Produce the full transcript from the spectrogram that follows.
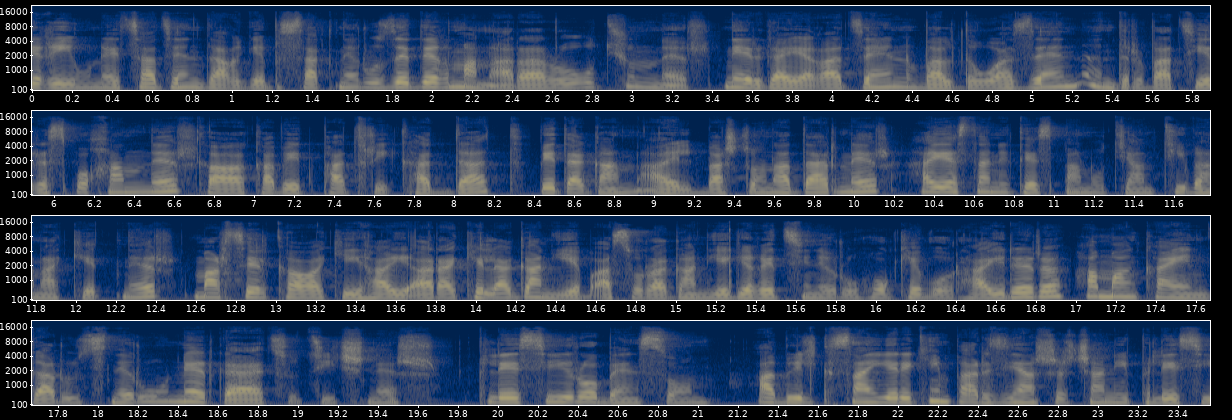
դեղի ունեցած են դաղգեբսակներ ու զեդեղման արարողություններ ներգայացած են Վալդոազեն ընդրված երեսփոխաններ քաղաքավետ Պատրիկ Հադդատ պետական այլ ճշտոնադարներ Հայաստանի տեսփանության Տիվանակետներ Մարսել քաղաքի հայ արաքելական եւ ասորական եկեղեցիներու հոգեվոր հայրերը համանքային գառույցներու ներկայացուցիչներ Պլեսի Ռոբենսոն Աբիլ 23-ին Փարիզյան շրջանի Պլեսի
